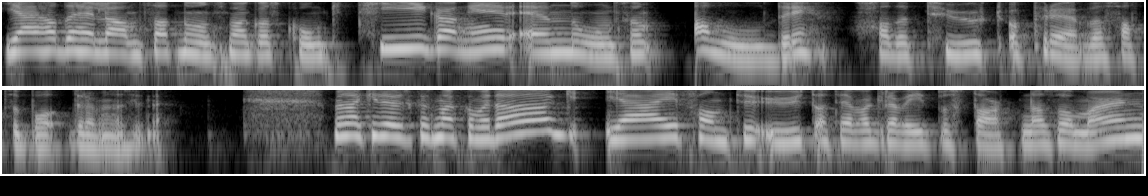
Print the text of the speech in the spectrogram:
Jeg hadde heller ansatt noen som har gått konk ti ganger, enn noen som aldri hadde turt å prøve å satse på drømmene sine. Men det er ikke det vi skal snakke om i dag. Jeg fant jo ut at jeg var gravid på starten av sommeren,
